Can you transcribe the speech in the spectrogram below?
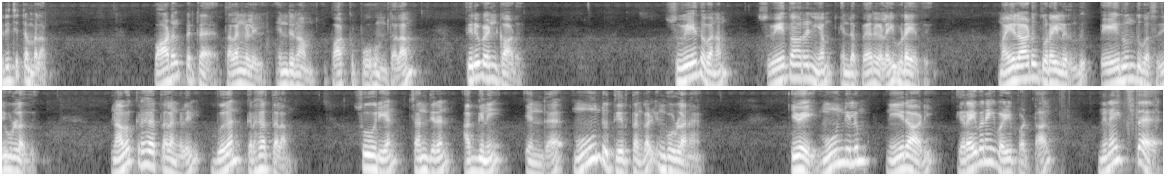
திருச்சிற்றம்பலம். பாடல் பெற்ற தலங்களில் இன்று நாம் பார்க்க போகும் தலம் திருவெண்காடு. சுவேதவனம் சுவேதாரண்யம் என்ற பெயர்களை உடையது. மயிலாடுதுறையிலிருந்து பேருந்து வசதி உள்ளது. நவக்கிரக தலங்களில் புதன் கிரகத்தலம் சூரியன் சந்திரன் அக்னி என்ற மூன்று தீர்த்தங்கள் இங்கு உள்ளன. இவை மூன்றிலும் நீராடி இறைவனை வழிபட்டால் நினைத்த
